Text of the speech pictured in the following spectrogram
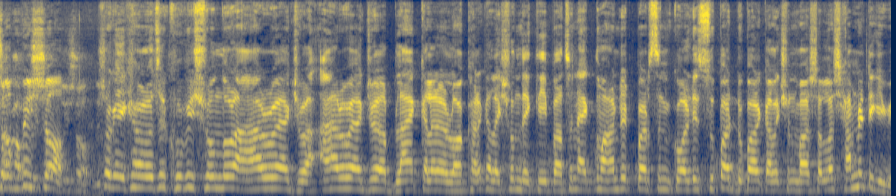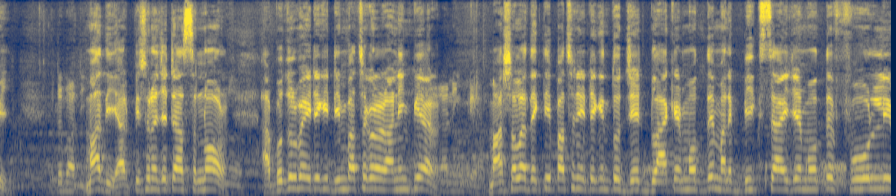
চব্বিশশো। দর্শক এখানে রয়েছে খুবই সুন্দর আরও এক জোড়া আরও এক জোড়া ব্ল্যাক কালারের লক্ষার কালেকশন দেখতেই পাচ্ছেন। একদম hundred percent quality super duper collection মার্শাল্লাহ সামনে টিকি ভাই? মাদি। আর পিছনে যেটা আছে নর। আর বদুল ভাই এটা কি ডিম বাচ্চা করে রানিং পেয়ার। মার্শাল্লাহ দেখতেই পাচ্ছেন এটা কিন্তু জেড ব্ল্যাক এর মধ্যে মানে বিগ সাইজের মধ্যে ফুললি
